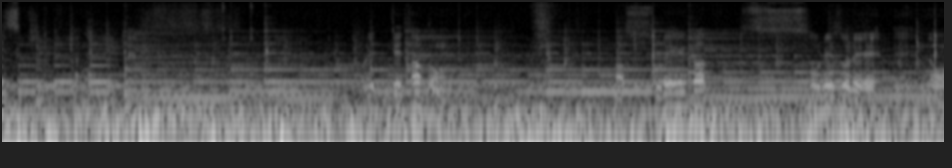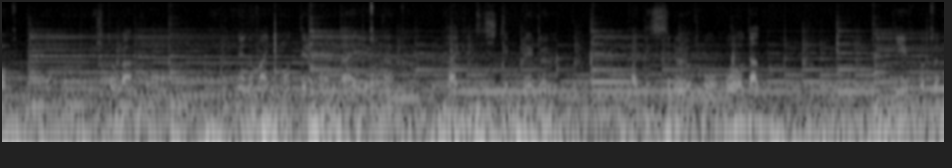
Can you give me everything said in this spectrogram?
づきというかね。これって多分まあ、それがそれぞれの人がこう目の前に持ってる問題をなんか解決してくれる解決する方法だっていうことに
